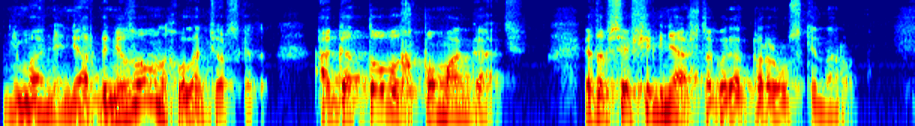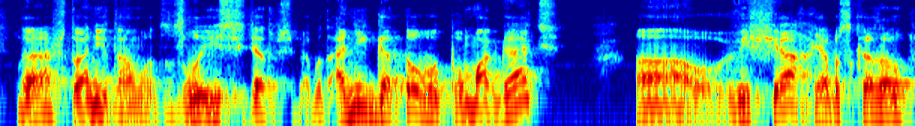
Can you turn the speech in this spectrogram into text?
внимание, не организованных волонтерских, а готовых помогать. Это все фигня, что говорят про русский народ да, что они там вот злые сидят у себя. Вот они готовы помогать а, в вещах, я бы сказал,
